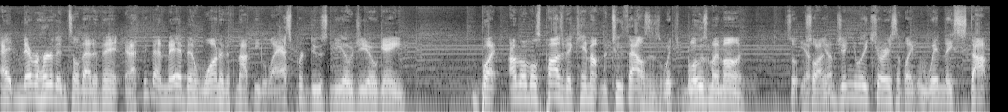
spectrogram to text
I had never heard of it until that event, and I think that may have been one of, if not the last produced Neo Geo game. But I'm almost positive it came out in the 2000s, which blows my mind. So, Yep, so I'm yep. genuinely curious of like when they stopped,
